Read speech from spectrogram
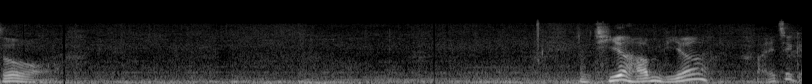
So. Und hier haben wir eine Ziege.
